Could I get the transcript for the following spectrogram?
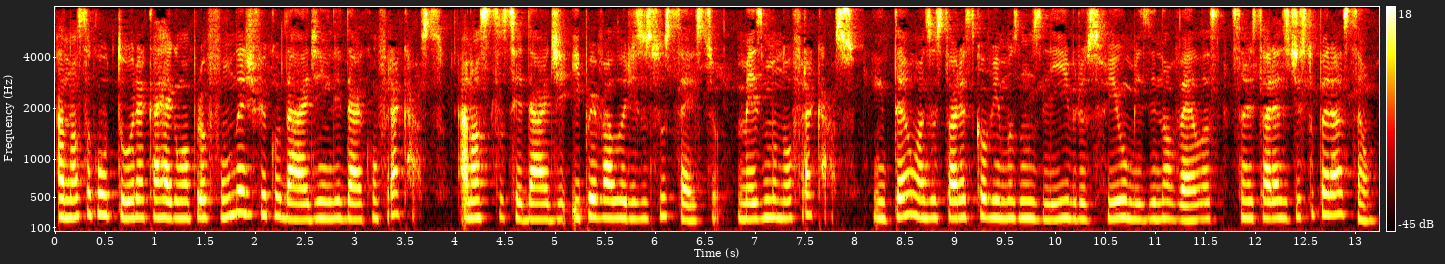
A nossa cultura carrega uma profunda dificuldade em lidar com o fracasso. A nossa sociedade hipervaloriza o sucesso, mesmo no fracasso. Então, as histórias que ouvimos nos livros, filmes e novelas são histórias de superação,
